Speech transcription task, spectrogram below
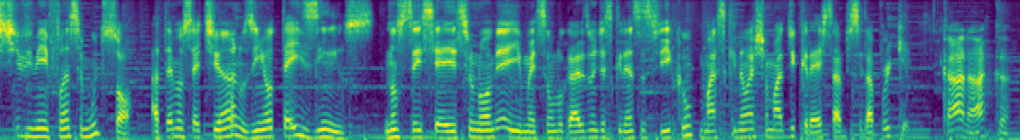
estive minha infância muito só. Até meus sete anos em hotéisinhos. Não sei se é esse o nome aí, mas são lugares onde as crianças ficam, mas que não é chamado de creche, sabe-se lá por quê. Caraca.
